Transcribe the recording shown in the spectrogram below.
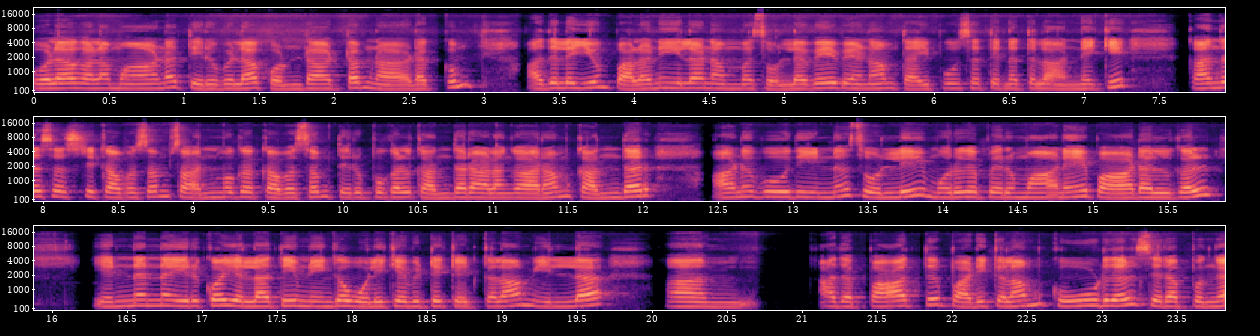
கோலாகலமான திருவிழா கொண்டாட்டம் நடக்கும். அதுலேயும் பழனியில் நம்ம சொல்லவே வேணாம். தைப்பூச தினத்தில் அன்னைக்கு கந்த சஷ்டி கவசம் சண்முக கவசம் திருப்புகழ் கந்தர் அலங்காரம் கந்தர் அனுபூதின்னு சொல்லி முருகப்பெருமானே பாடல்கள் என்னென்ன இருக்கோ எல்லாத்தையும் நீங்கள் ஒழிக்க விட்டு கேட்கலாம். இல்லை அதை பார்த்து படிக்கலாம். கூடுதல் சிறப்புங்க.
